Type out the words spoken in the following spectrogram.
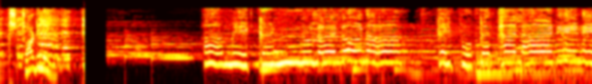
ఎక్స్ట్రాడినరీ ఆమె కన్నులలోన కైపు కథలాడేనే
